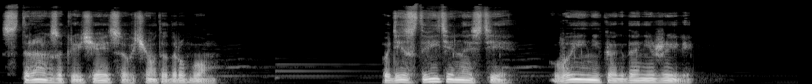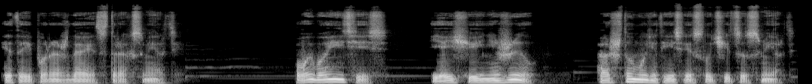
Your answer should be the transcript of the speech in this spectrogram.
Страх заключается в чем-то другом – в действительности вы никогда не жили. Это и порождает страх смерти. Вы боитесь, я еще и не жил. А что будет, если случится смерть?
